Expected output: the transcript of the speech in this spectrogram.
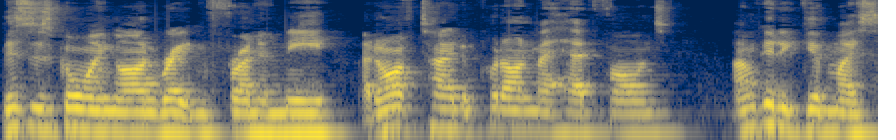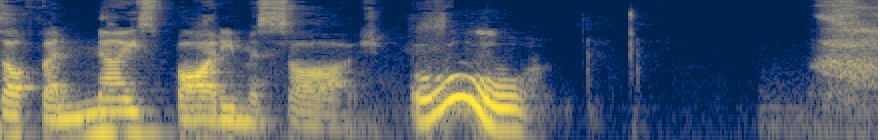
This is going on right in front of me. I don't have time to put on my headphones. I'm going to give myself a nice body massage. Ooh.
